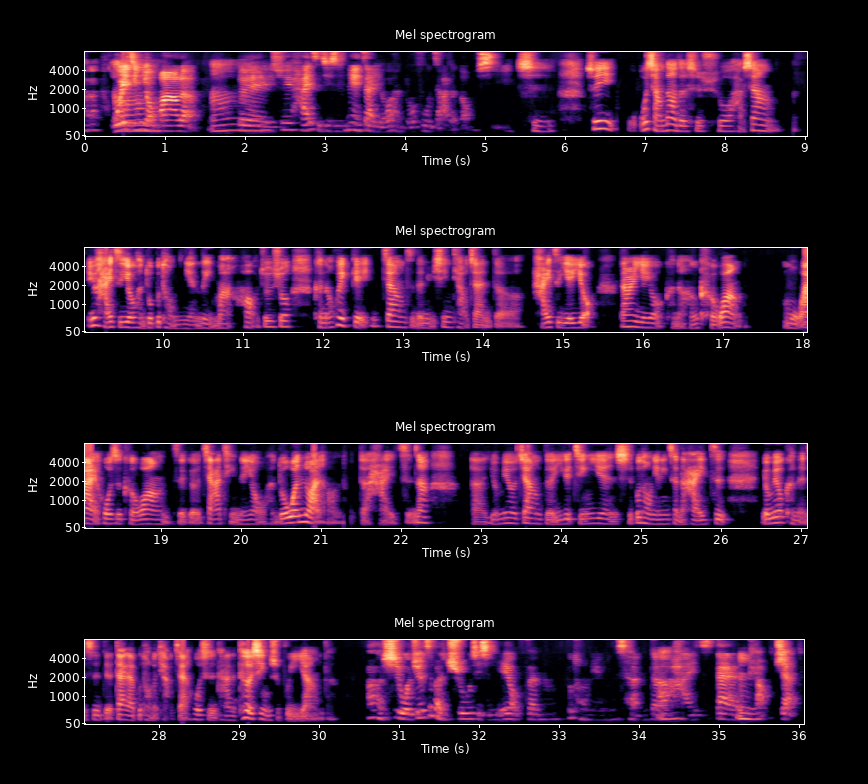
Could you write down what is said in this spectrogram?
我已经有妈了。啊，对，所以孩子其实内在有很多复杂的东西。是，所以我想到的是说，好像因为孩子有很多不同年龄嘛，哈，就是说可能会给这样子的女性挑战的孩子也有，当然也有可能很渴望母爱或是渴望这个家庭能有很多温暖啊的孩子，那。呃，有没有这样的一个经验？是不同年龄层的孩子有没有可能是带来不同的挑战，或是他的特性是不一样的啊？是，我觉得这本书其实也有分不同年龄层的孩子带来的挑战。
